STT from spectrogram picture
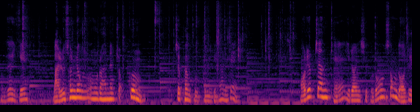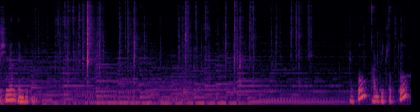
그래서 이게 말로 설명으로 하면 조금 복잡한 부분이긴 한데 어렵지 않게 이런 식으로 쏙 넣어주시면 됩니다. 그리고 반대쪽도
